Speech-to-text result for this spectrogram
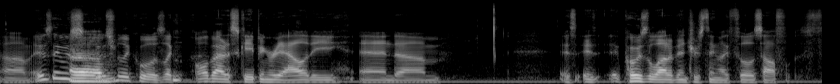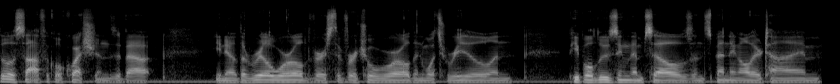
um, it was it was it was Um, really cool. It was like all about escaping reality and um, it, it, it posed a lot of interesting like philosoph- philosophical questions about you know the real world versus the virtual world and what's real and people losing themselves and spending all their time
